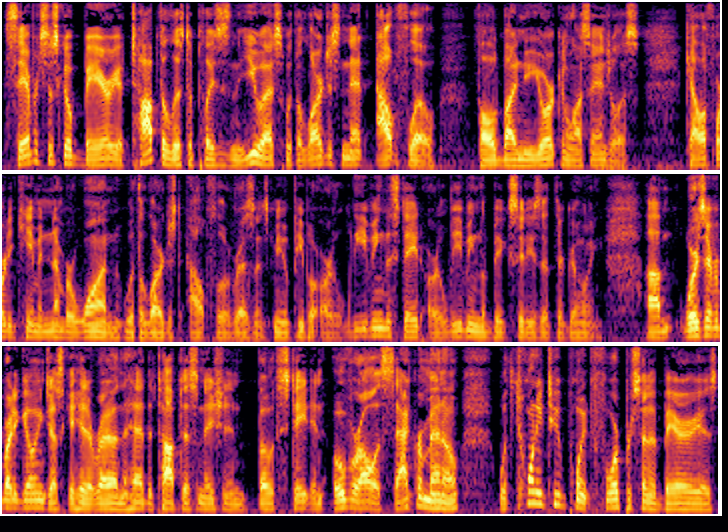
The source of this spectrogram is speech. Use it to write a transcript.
San Francisco Bay Area topped the list of places in the U.S. with the largest net outflow, followed by New York and Los Angeles. California came in number one with the largest outflow of residents, meaning people are leaving the state, are leaving the big cities that they're going. Um, where's everybody going? Jessica hit it right on the head. The top destination in both state and overall is Sacramento, with 22.4% of Bay Area's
